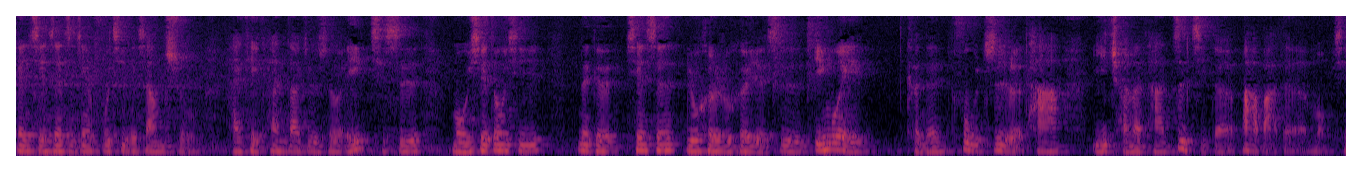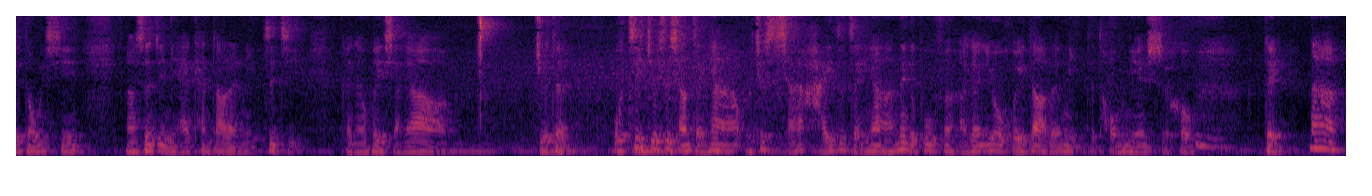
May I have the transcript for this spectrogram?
跟先生之间夫妻的相处，还可以看到就是说，哎，其实某一些东西，那个先生如何如何，也是因为可能复制了他。遗传了他自己的爸爸的某些东西，然后甚至你还看到了你自己可能会想要觉得我自己就是想怎样啊，我就是想要孩子怎样啊，那个部分好像又回到了你的童年时候。对，那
